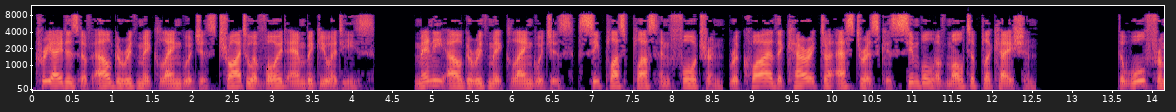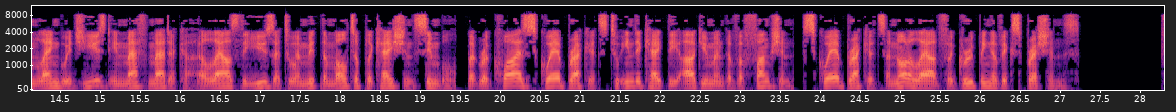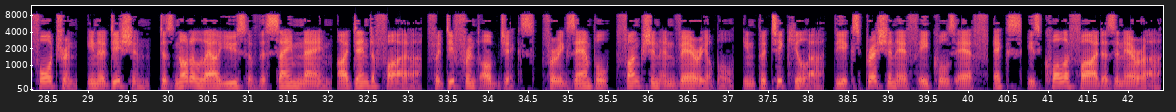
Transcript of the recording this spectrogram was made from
Creators of algorithmic languages try to avoid ambiguities. Many algorithmic languages C++ and Fortran require the character asterisk as symbol of multiplication. The Wolfram language used in Mathematica allows the user to omit the multiplication symbol, but requires square brackets to indicate the argument of a function. Square brackets are not allowed for grouping of expressions. Fortran, in addition, does not allow use of the same name identifier for different objects, for example, function and variable. In particular, the expression f equals f x is qualified as an error.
